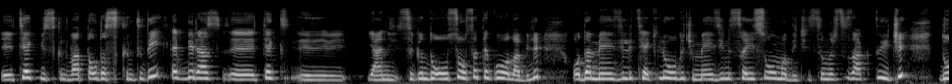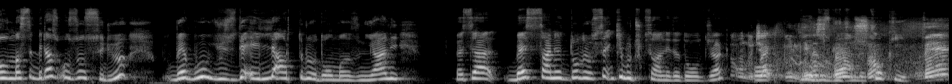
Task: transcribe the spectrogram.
e, tek bir sıkıntı var. hatta o da sıkıntı değil de biraz e, tek e, yani sıkıntı olsa olsa tek o olabilir. O da menzili tekli olduğu için menzilin sayısı olmadığı için sınırsız aktığı için dolması biraz uzun sürüyor. Ve bu %50 arttırıyor dolma hızını. Yani mesela 5 saniyede doluyorsa 2,5 saniyede dolacak. olacak O bilginiz olsun. Çok iyi. Ve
